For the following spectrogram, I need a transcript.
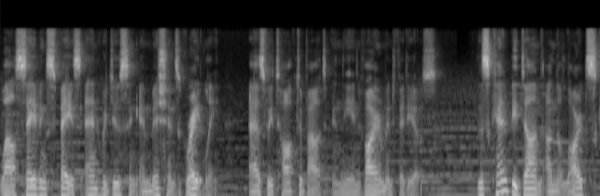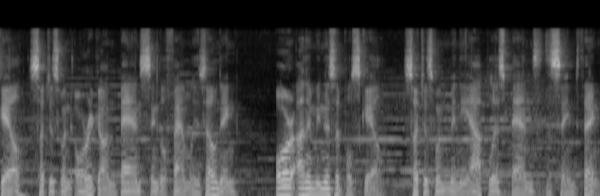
while saving space and reducing emissions greatly, as we talked about in the environment videos. This can be done on a large scale, such as when Oregon banned single-family zoning, or on a municipal scale, such as when Minneapolis bans the same thing.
